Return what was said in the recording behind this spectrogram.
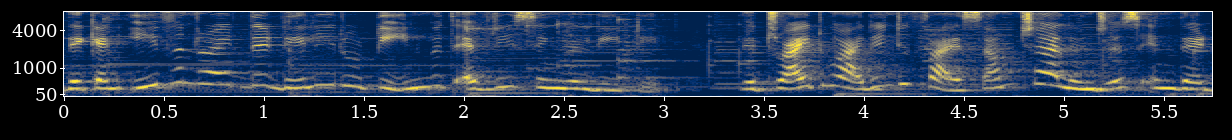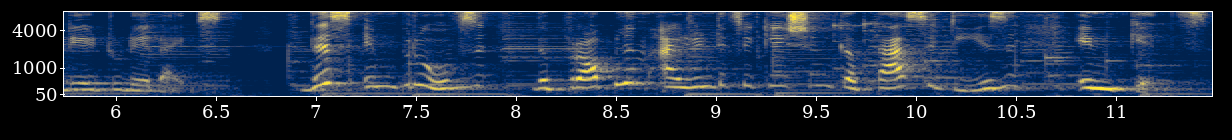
They can even write their daily routine with every single detail. They try to identify some challenges in their day to day lives. This improves the problem identification capacities in kids.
